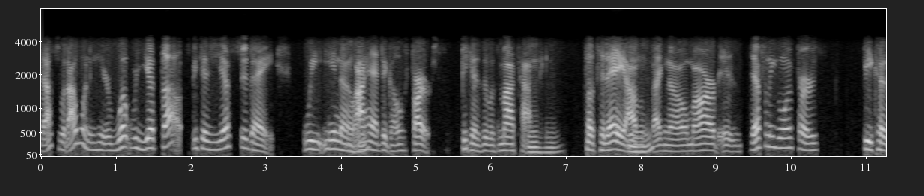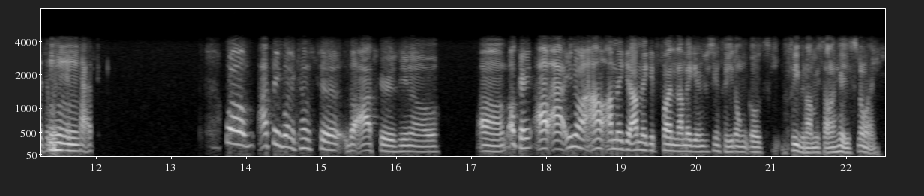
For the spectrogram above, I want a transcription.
that's what I want to hear. What were your thoughts? Because yesterday we, you know, mm-hmm. I had to go first because it was my topic. Mm-hmm. So today I was Mhm. like, no, Marv is definitely going first because it was his topic. Well, I think when it comes to the Oscars, you know, um, okay, I, I you know, I'll, I'll make it, I'll make it fun and I'll make it interesting so you don't go sleeping on me, so I don't hear you snoring.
